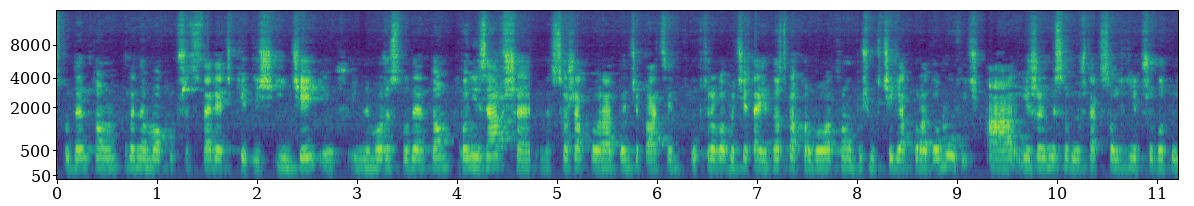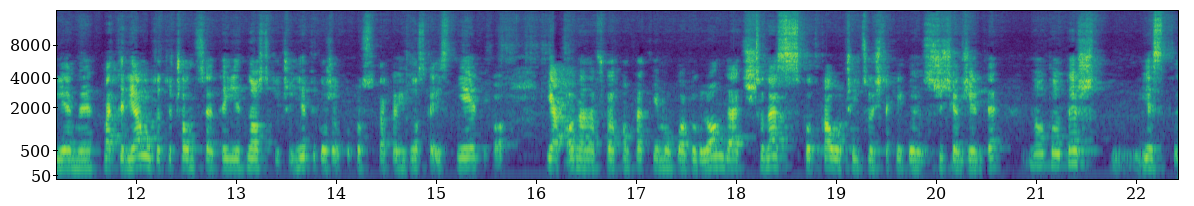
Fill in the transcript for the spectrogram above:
studentom będą mogli przedstawiać kiedyś indziej, już innym może studentom, bo nie zawsze sorze akurat będzie pacjent, u którego będzie ta jednostka chorobowa, którą byśmy chcieli akurat omówić. A jeżeli my sobie już tak solidnie przygotujemy materiały dotyczące tej jednostki, czyli nie tylko, że po prostu taka jednostka istnieje, tylko jak ona na przykład konkretnie mogła wyglądać, co nas spotkało, czyli coś takiego z życia wzięte, no to też jest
